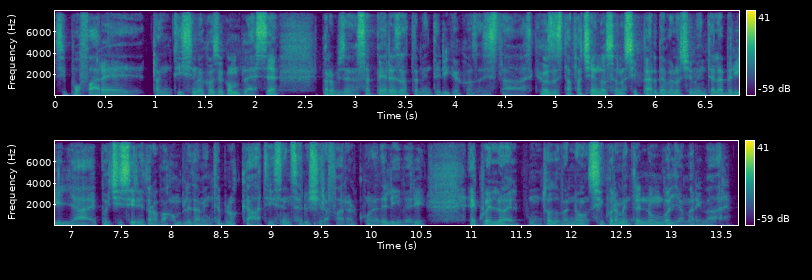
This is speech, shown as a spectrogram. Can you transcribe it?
Si può fare tantissime cose complesse, però bisogna sapere esattamente di che cosa si sta, che cosa sta facendo, se no si perde velocemente la briglia e poi ci si ritrova completamente bloccati senza riuscire a fare alcune delivery e quello è il punto dove non, sicuramente non vogliamo arrivare.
